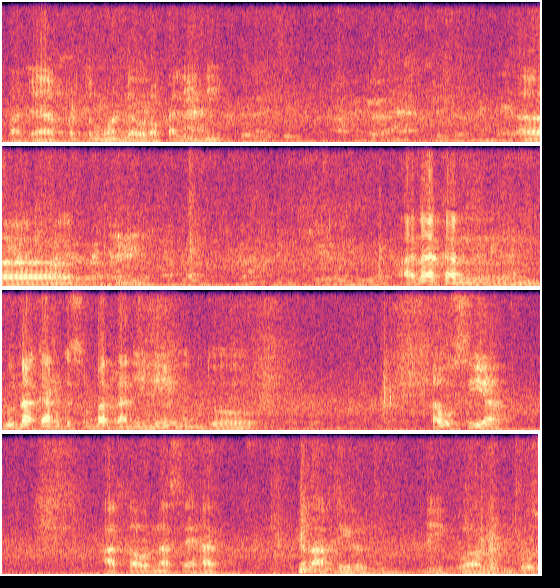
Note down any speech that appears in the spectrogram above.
pada pertemuan daurah kali ini uh, Ana akan gunakan kesempatan ini untuk tausiah atau nasihat terakhir di Kuala Lumpur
